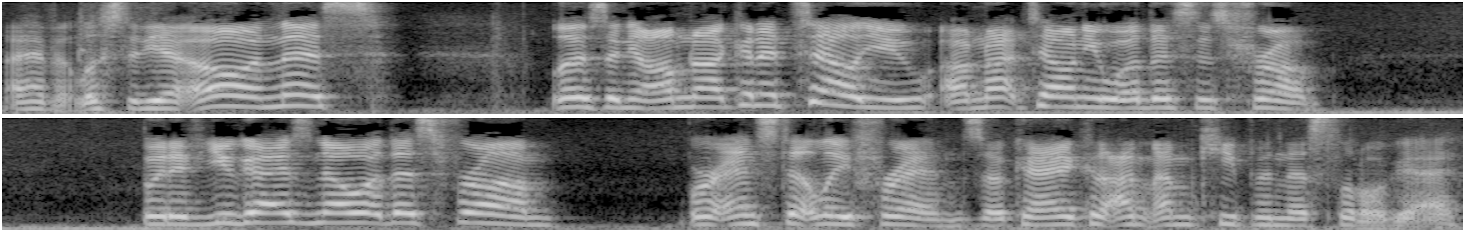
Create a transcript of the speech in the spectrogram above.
I haven't listed yet. Oh, and this. Listen, y'all, I'm not gonna tell you. I'm not telling you what this is from. But if you guys know what this from, we're instantly friends, okay? Cause I'm, I'm keeping this little guy.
